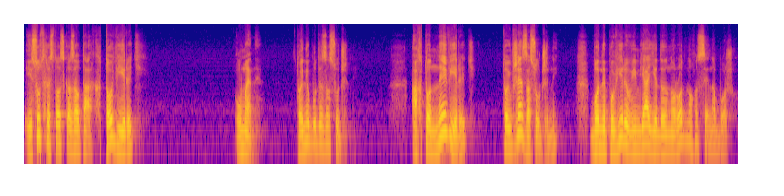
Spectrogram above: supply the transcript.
Ісус Христос сказав так: хто вірить у мене, той не буде засуджений. А хто не вірить, той вже засуджений, бо не повірив в ім'я єдинородного Сина Божого.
